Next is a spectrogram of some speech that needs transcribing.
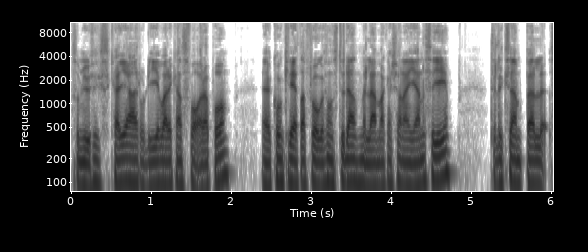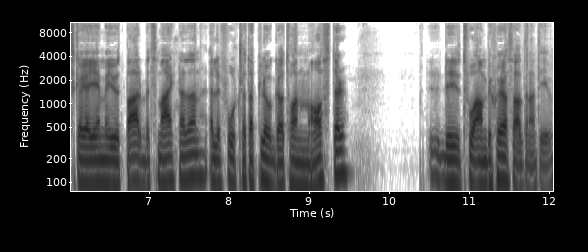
som Juseks karriärrådgivare kan svara på. Eh, Konkreta frågor som studentmedlemmar kan känna igen sig i. Till exempel, ska jag ge mig ut på arbetsmarknaden eller fortsätta plugga och ta en master? Det är ju två ambitiösa alternativ.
